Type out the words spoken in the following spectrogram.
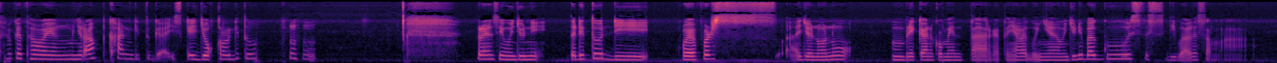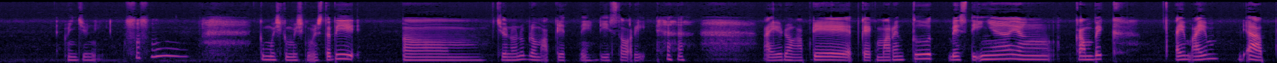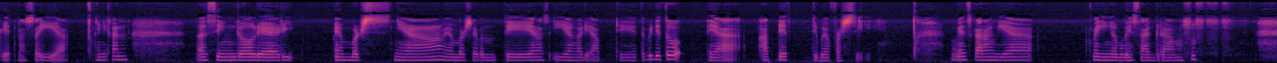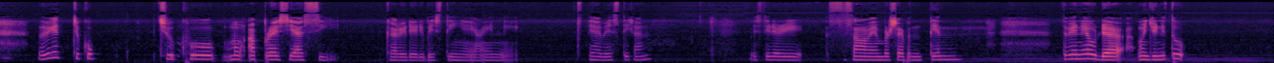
tapi ketawa yang menyeramkan gitu guys. Kayak Joker gitu. Keren sih Munjuni tadi tuh di Wevers Nonu memberikan komentar katanya lagunya Menjuni bagus terus dibalas sama Menjuni gemus gemus gemus tapi um, Jonono belum update nih di story ayo dong update. Kayak kemarin tuh bestinya yang comeback. Ayam ayam di update masa iya? Ini kan uh, single dari membersnya member Seventeen masih iya nggak diupdate? Tapi dia tuh ya update di web versi mungkin sekarang dia lagi nggak buka Instagram. Tapi kan cukup cukup mengapresiasi karya dari bestinya yang ini. Ya besti kan? Besti dari sesama member Seventeen. Tapi ini udah Menjuni tuh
